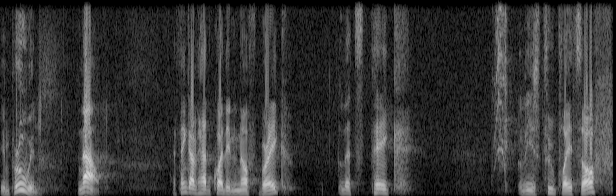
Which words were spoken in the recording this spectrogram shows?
improving. Now, I think I've had quite enough break. Let's take these two plates off.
